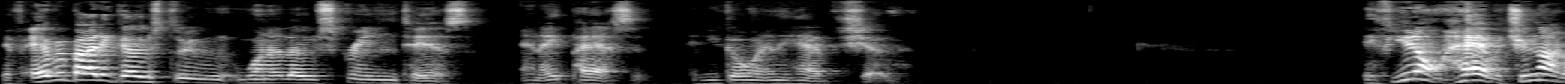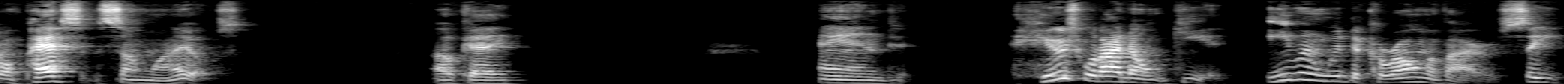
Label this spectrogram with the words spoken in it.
if everybody goes through one of those screening tests and they pass it, and you go in and you have the show, if you don't have it, you're not going to pass it to someone else. Okay? And here's what I don't get. Even with the coronavirus, see,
